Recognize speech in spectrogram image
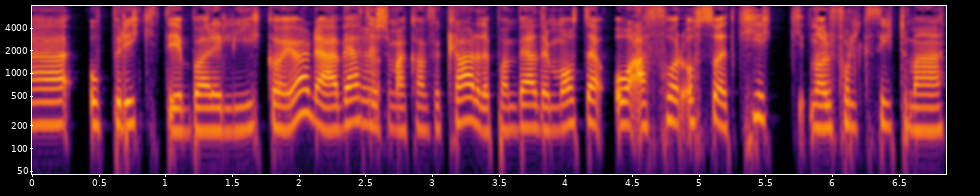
Jeg oppriktig bare liker å gjøre det. Jeg vet Ja. ikke om jeg kan forklare det på en bedre måte, og jeg får også et kick når folk sier til meg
